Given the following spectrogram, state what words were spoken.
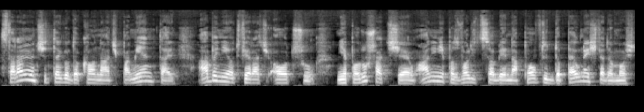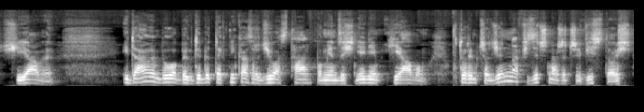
Starając się tego dokonać, pamiętaj, aby nie otwierać oczu, nie poruszać się, ani nie pozwolić sobie na powrót do pełnej świadomości jawy. Ideałem byłoby, gdyby technika zrodziła stan pomiędzy śnieniem i jawą, w którym codzienna fizyczna rzeczywistość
